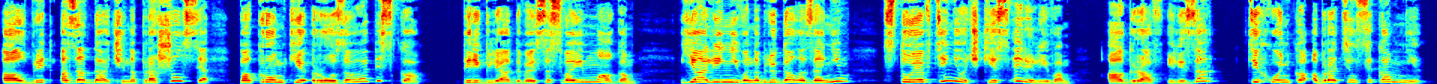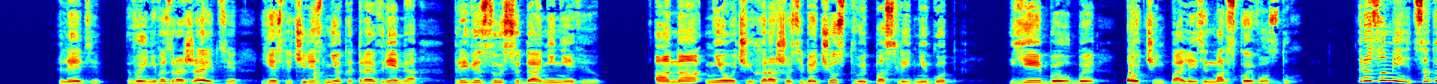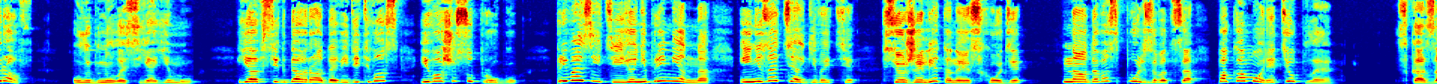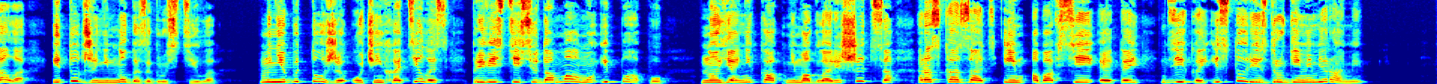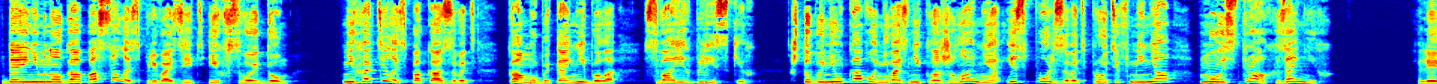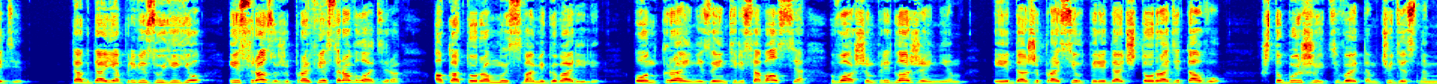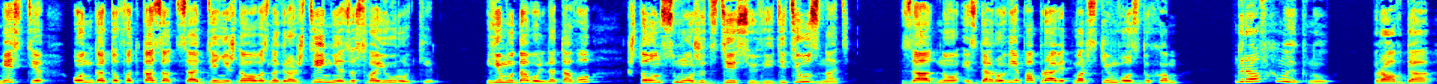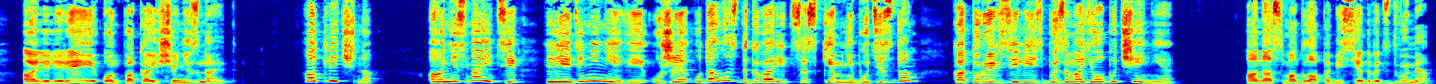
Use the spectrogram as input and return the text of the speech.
Албрит озадаченно прошелся по кромке розового песка, переглядывая со своим магом. Я лениво наблюдала за ним, стоя в тенечке с Эреливом, а граф Элизар тихонько обратился ко мне. «Леди, вы не возражаете, если через некоторое время привезу сюда Ниневию? Она не очень хорошо себя чувствует последний год. Ей был бы очень полезен морской воздух». «Разумеется, граф!» Улыбнулась я ему. «Я всегда рада видеть вас и вашу супругу. Привозите ее непременно и не затягивайте. Все же лето на исходе. Надо воспользоваться, пока море теплое». Сказала и тут же немного загрустила. Мне бы тоже очень хотелось привести сюда маму и папу, но я никак не могла решиться рассказать им обо всей этой дикой истории с другими мирами. Да и немного опасалась привозить их в свой дом. Не хотелось показывать кому бы то ни было своих близких, чтобы ни у кого не возникло желания использовать против меня мой страх за них. «Леди, тогда я привезу ее и сразу же профессора Владера, о котором мы с вами говорили. Он крайне заинтересовался вашим предложением и даже просил передать, что ради того, чтобы жить в этом чудесном месте, он готов отказаться от денежного вознаграждения за свои уроки. Ему довольно того, что он сможет здесь увидеть и узнать. Заодно и здоровье поправит морским воздухом. Граф хмыкнул. Правда, о Лилерее он пока еще не знает. Отлично. А не знаете, леди Ниневии уже удалось договориться с кем-нибудь из дам, которые взялись бы за мое обучение? Она смогла побеседовать с двумя.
